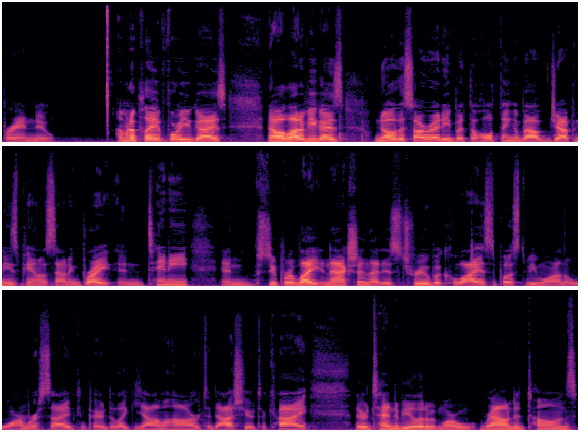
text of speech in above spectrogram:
brand new. I'm to play it for you guys. Now, a lot of you guys know this already, but the whole thing about Japanese piano sounding bright and tinny and super light in action, that is true, but Kawai is supposed to be more on the warmer side compared to like Yamaha or Tadashi or Takai. There tend to be a little bit more rounded tones,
